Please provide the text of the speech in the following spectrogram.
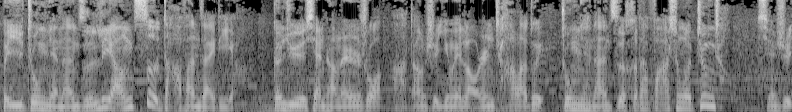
被一中年男子两次打翻在地啊。根据现场的人说啊，当时因为老人插了队，中年男子和他发生了争吵，先是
